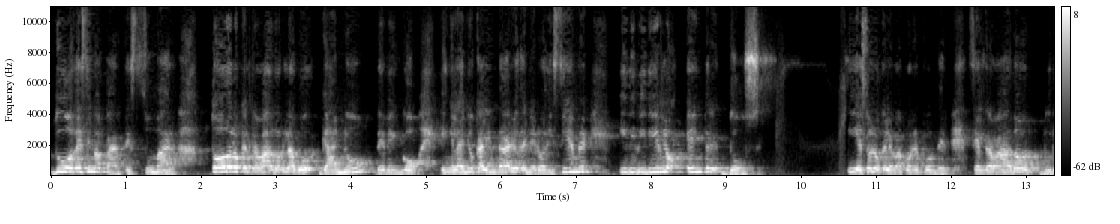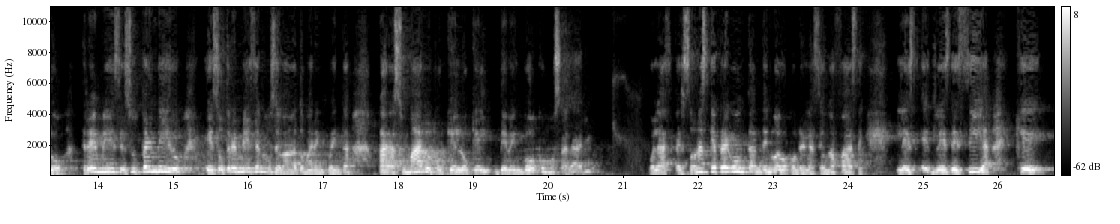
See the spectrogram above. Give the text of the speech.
Duodécima parte, sumar todo lo que el trabajador ganó, devengó en el año calendario de enero a diciembre y dividirlo entre 12 y eso es lo que le va a corresponder. Si el trabajador duró tres meses suspendido, esos tres meses no se van a tomar en cuenta para sumarlo porque es lo que él devengó como salario. O las personas que preguntan de nuevo con relación a fase, les, les decía que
